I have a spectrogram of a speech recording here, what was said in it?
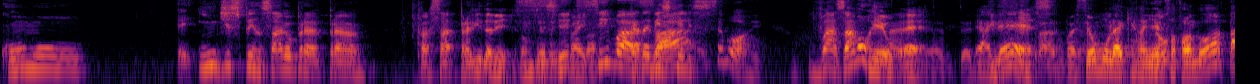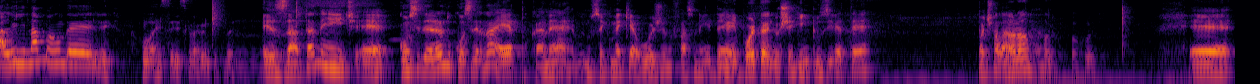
como é, indispensável para para a vida deles, vamos dizer assim. Se, vai. se Cada vazar, vez que eles- você morre. Vazar morreu, é. é A ideia é essa. Vai ser um moleque ranhento Não- só falando, ó, tá ali na mão dele. Vai ser isso que vai acontecer. Exatamente, é. Considerando, considerando a época, né? Eu não sei como é que é hoje, eu não faço nem E ideia. é importante. Eu cheguei, inclusive, até. Pode falar. Não, não, Leandro. conclui. É,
